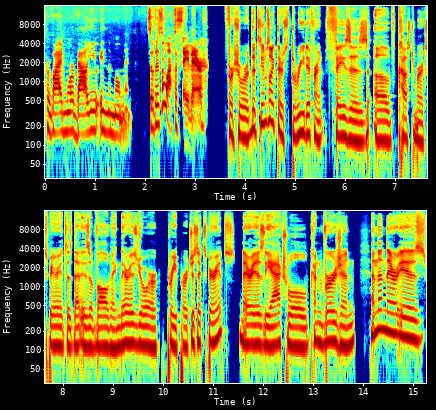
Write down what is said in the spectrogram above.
provide more value in the moment? So there's a lot to say there. For sure. It seems like there's three different phases of customer experiences that is evolving. There is your pre purchase experience, there is the actual conversion, and then there is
